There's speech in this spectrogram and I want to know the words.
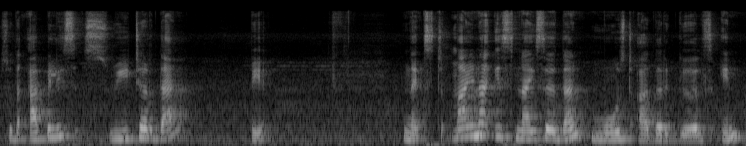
So the apple is sweeter than pear next Maina is nicer than most other girls in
